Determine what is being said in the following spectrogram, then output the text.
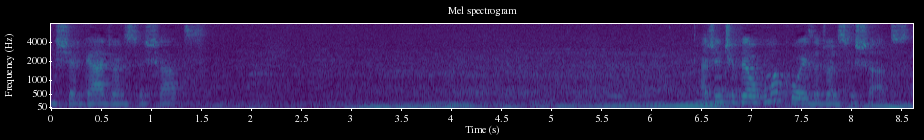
enxergar de olhos fechados. A gente vê alguma coisa de olhos fechados.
